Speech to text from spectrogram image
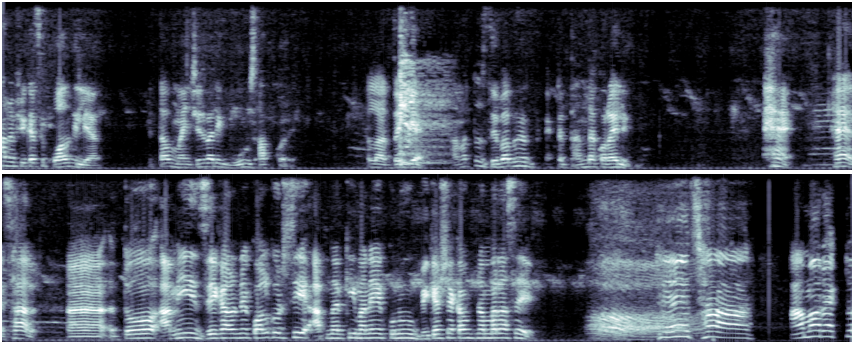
মানুষের কাছে কল দিলে, তাও মানুষের বাড়ি গুম সাফ করে। আল্লাহ আমার তো যেভাবে একটা ধান্দা করাই লিখব। হ্যাঁ হ্যাঁ স্যার তো আমি যে কারণে কল করছি আপনার কি মানে কোনো বিকাশ অ্যাকাউন্ট নাম্বার আছে? হ্যাঁ স্যার আমার একটা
